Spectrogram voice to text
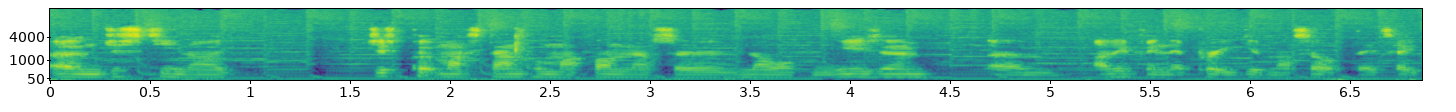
Um, just you know just put my stamp on my thumbnail so no one can use them. Um, I do think they're pretty good myself. They take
